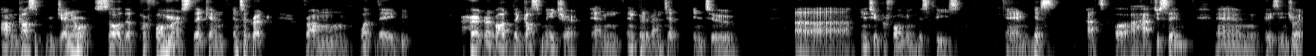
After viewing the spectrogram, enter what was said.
on um, gossip in general, so the performers they can interpret from what they heard about the gossip nature and implement it into uh, into performing this piece. And yes, that's all I have to say. And please enjoy.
